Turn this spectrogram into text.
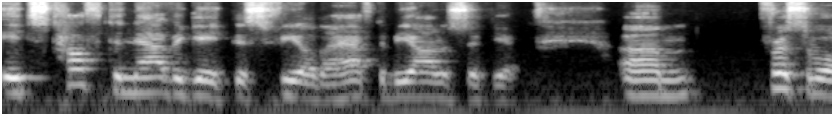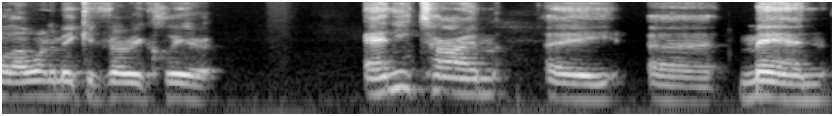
it's tough to navigate this field. I have to be honest with you. Um, first of all, I want to make it very clear: anytime a uh, man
